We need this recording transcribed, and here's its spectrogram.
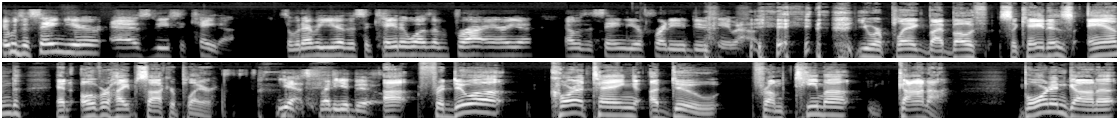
It was the same year as the cicada. So whatever year the cicada was for our area, that was the same year Freddy Adu came out. you were plagued by both cicadas and an overhyped soccer player. yes, Freddy Adu. Uh, Fredua Koranteng Adu from Tema, Ghana. Born in Ghana,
